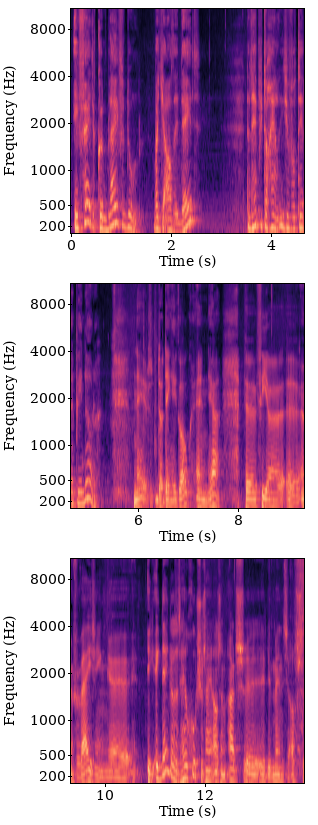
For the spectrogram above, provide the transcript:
in feite kunt blijven doen wat je altijd deed, dan heb je toch helemaal niet zoveel therapie nodig. Nee, dat denk ik ook. En ja, uh, via uh, een verwijzing. Uh, ik, ik, denk dat het heel goed zou zijn als een arts de mensen als,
